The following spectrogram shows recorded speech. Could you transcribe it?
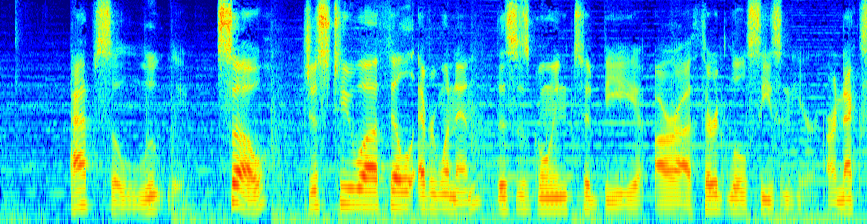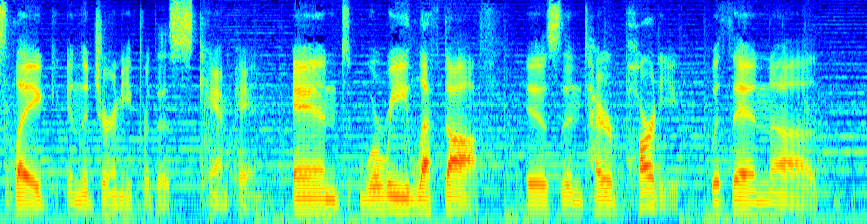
Absolutely. So, just to uh, fill everyone in, this is going to be our uh, third little season here, our next leg in the journey for this campaign. And where we left off is the entire party within uh,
